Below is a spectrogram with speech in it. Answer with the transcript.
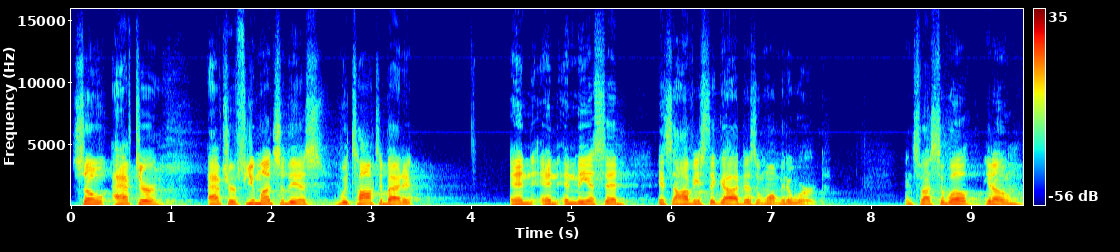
So after, after a few months of this, we talked about it, and, and, and Mia said, It's obvious that God doesn't want me to work. And so I said, Well, you know,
